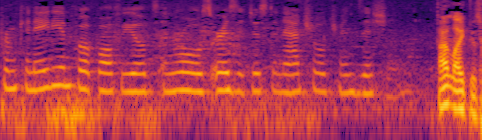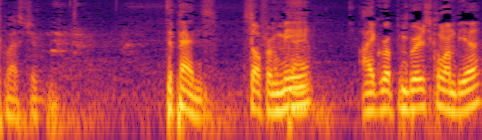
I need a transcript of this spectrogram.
from Canadian football fields and rules, or is it just a natural transition? I like this question. Depends. So for Okay. me, I grew up in British Columbia,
